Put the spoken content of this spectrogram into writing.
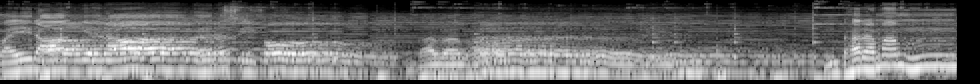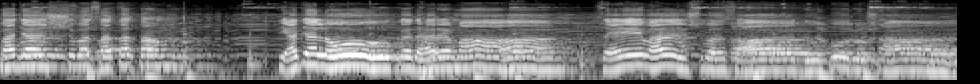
वैराग्यरागरसिको भव धर्मं भजस्व सततम् ભજસ્વ સતતમ ત્યજ લોક ધર્મા સેવસ્વ સાધુ પુરુષા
